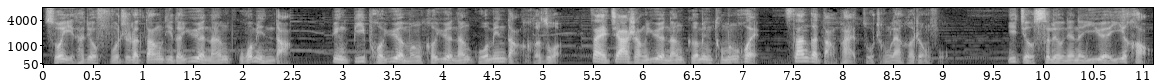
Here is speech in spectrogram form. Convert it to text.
所以他就扶植了当地的越南国民党，并逼迫越盟和越南国民党合作，再加上越南革命同盟会三个党派组成联合政府。一九四六年的一月一号，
